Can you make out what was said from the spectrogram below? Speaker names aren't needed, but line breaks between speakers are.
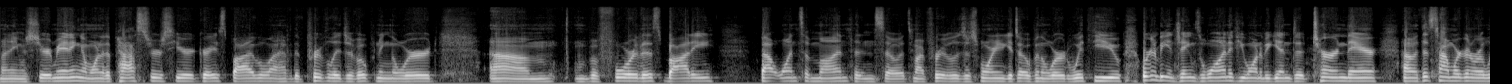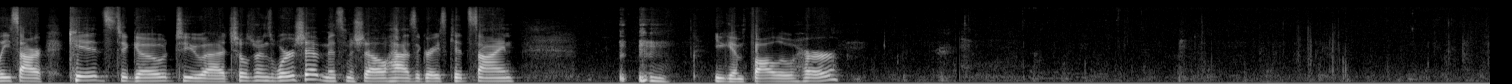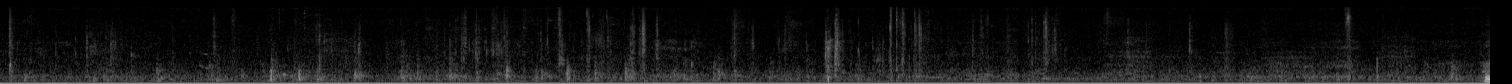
My name is Jared Manning. I'm one of the pastors here at Grace Bible. I have the privilege of opening the Word um, before this body about once a month, and so it's my privilege this morning to get to open the Word with you. We're going to be in James 1 if you want to begin to turn there. Um, at this time, we're going to release our kids to go to uh, children's worship. Miss Michelle has a Grace Kids sign. you can follow her.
